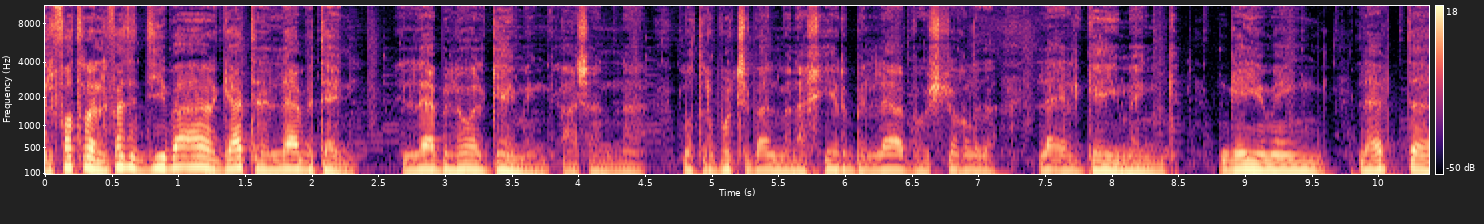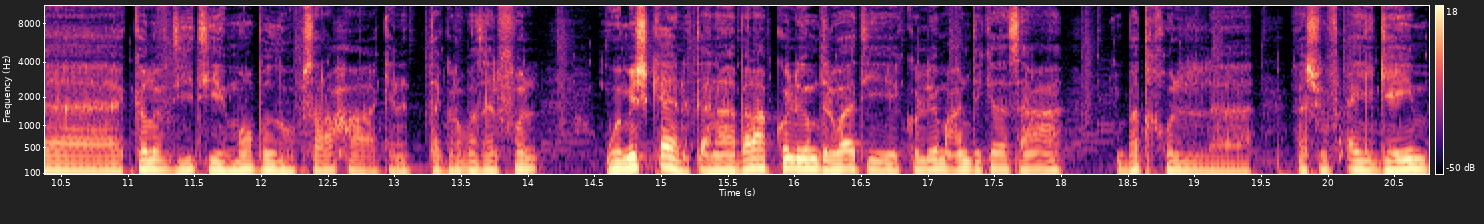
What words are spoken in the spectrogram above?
الفترة اللي فاتت دي بقى رجعت للعب تاني اللعب اللي هو ال gaming عشان ما تربطش بقى المناخير باللعب والشغل ده. لا ال gaming gaming. لعبت Call of Duty Mobile وبصراحة كانت تجربة زي الفل. ومش كانت أنا بلعب كل يوم دلوقتي كل يوم عندي كده ساعة بدخل آه، أشوف أي game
